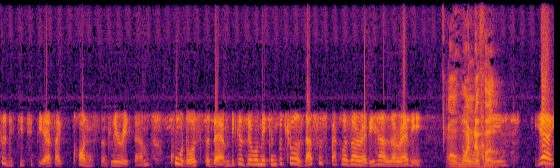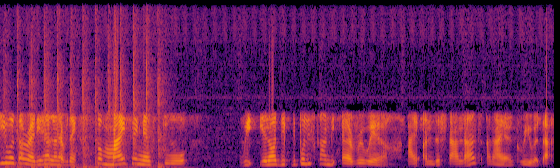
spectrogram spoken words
to the TTPS. I constantly rate them. Kudos to them because they were making patrols. That suspect was already held already. Oh, So, wonderful. I mean, yeah, he was already held and everything. So my thing is, do we? You know, the, the police can't be everywhere. I understand that, and I agree with that.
